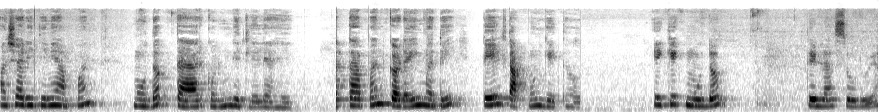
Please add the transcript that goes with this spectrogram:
अशा रीतीने आपण मोदक तयार करून घेतलेले आहेत. आता आपण कढईमध्ये तेल तापून घेत आहोत. एक एक मोदक तेलात सोडूया.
